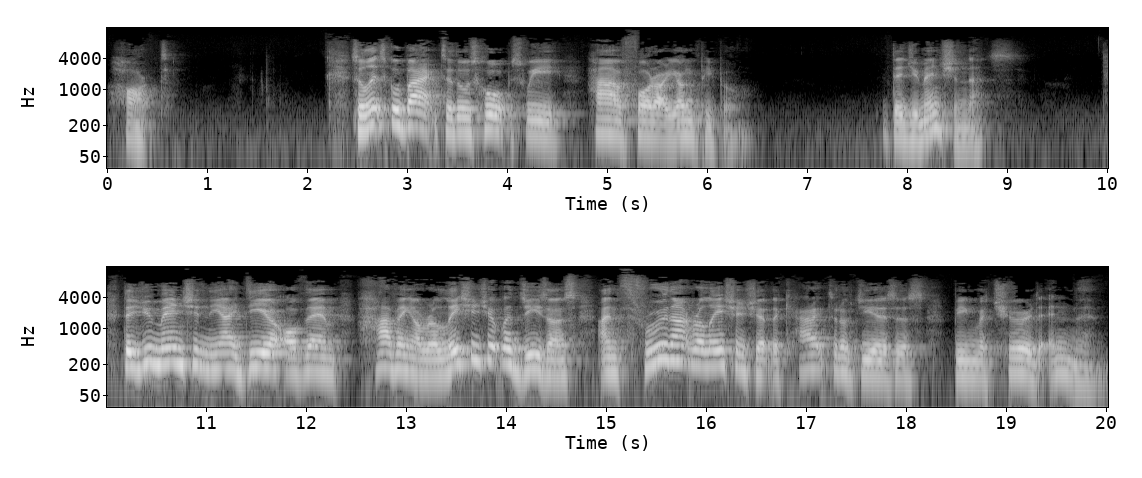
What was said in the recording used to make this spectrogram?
heart. So let's go back to those hopes we have for our young people. Did you mention this? Did you mention the idea of them having a relationship with Jesus and through that relationship, the character of Jesus being matured in them?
